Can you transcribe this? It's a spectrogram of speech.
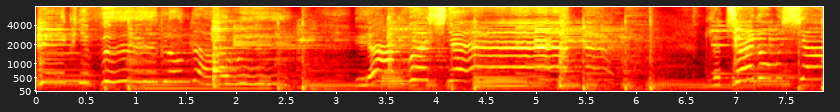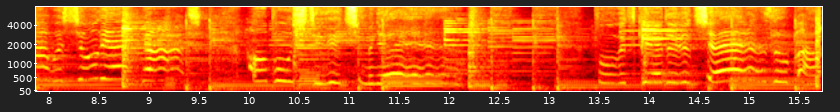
pięknie wyglądały Jak we śnie. Dlaczego musiałeś odjechać Opuścić mnie? Powiedz kiedy cię zobaczę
